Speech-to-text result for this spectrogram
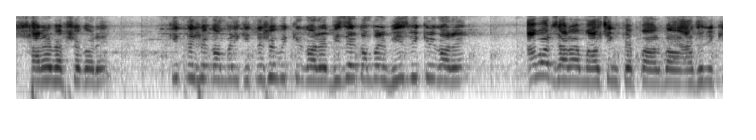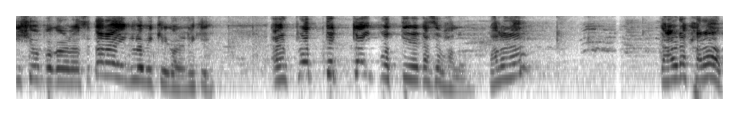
সারের ব্যবসা করে। কীটনাশক কোম্পানি কীটনাশক বিক্রি করে, বীজের কোম্পানি বীজ বিক্রি করে। আবার যারা মালচিং পেপার বা আধুনিক কৃষি উপকরণ আছে, তারা এগুলো বিক্রি করে নাকি? এখন প্রত্যেকটাই প্রত্যেকের কাছে ভালো। ভালো না? কারোটা খারাপ?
